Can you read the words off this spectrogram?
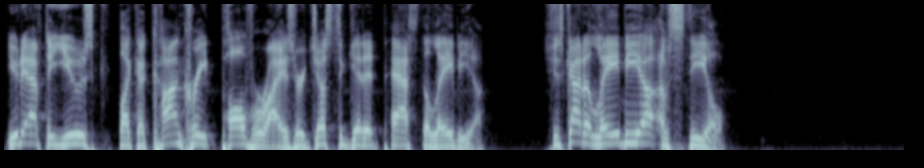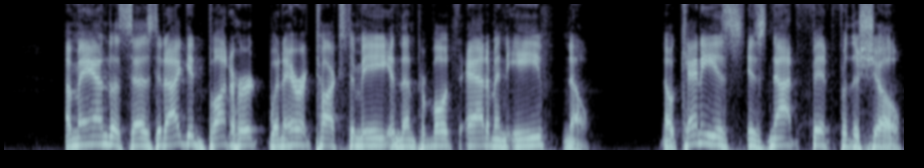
you'd have to use like a concrete pulverizer just to get it past the labia. She's got a labia of steel. Amanda says, Did I get butt hurt when Eric talks to me and then promotes Adam and Eve? No. No, Kenny is is not fit for the show.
